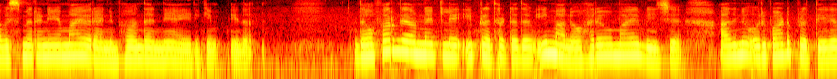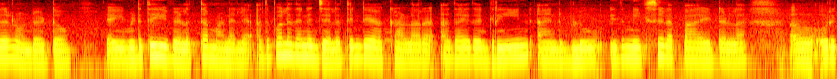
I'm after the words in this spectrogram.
അവിസ്മരണീയമായ ഒരു അനുഭവം തന്നെയായിരിക്കും ഇത്. ദോഫർ ഗവർണേറ്റിലെ ഈ പ്രധാനപ്പെട്ടതും ഈ മനോഹരവുമായ ബീച്ച് അതിന് ഒരുപാട് പ്രത്യേകതകളുണ്ട് കേട്ടോ. ഇവിടുത്തെ ഈ വെളുത്ത മണൽ അതുപോലെ തന്നെ ജലത്തിന്റെ കളർ അതായത് ഗ്രീൻ ആൻഡ് ബ്ലൂ ഇത് മിക്സഡ് അപ്പ് ആയിട്ടുള്ള ഒരു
